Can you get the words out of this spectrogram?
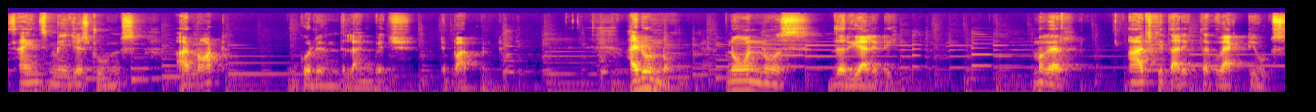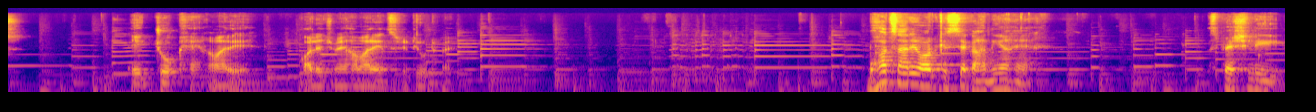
science major students are not good in the language department I don't know no one knows the reality मगर आज की तारीख तक वैक्ट्यूट्स एक जोक है हमारे कॉलेज में, हमारे इंस्टीट्यूट में। बहुत सारे और किस्से कहानियाँ हैं। स्पेशली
